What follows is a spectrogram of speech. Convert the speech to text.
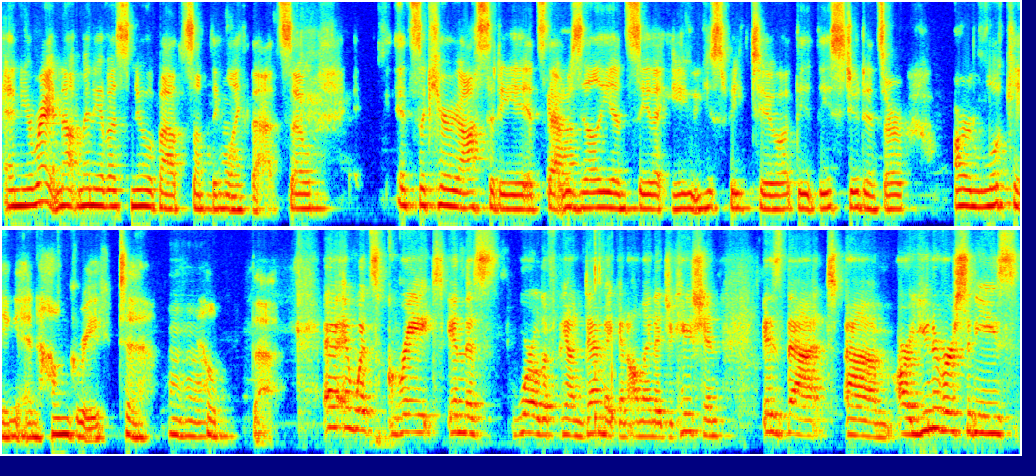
And you're right, not many of us knew about something mm-hmm. like that. So it's the curiosity, it's yeah. that resiliency that you you speak to. The, these students are are looking and hungry to mm-hmm. help that. And, and, what's great in this world of pandemic and online education is that um, our universities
